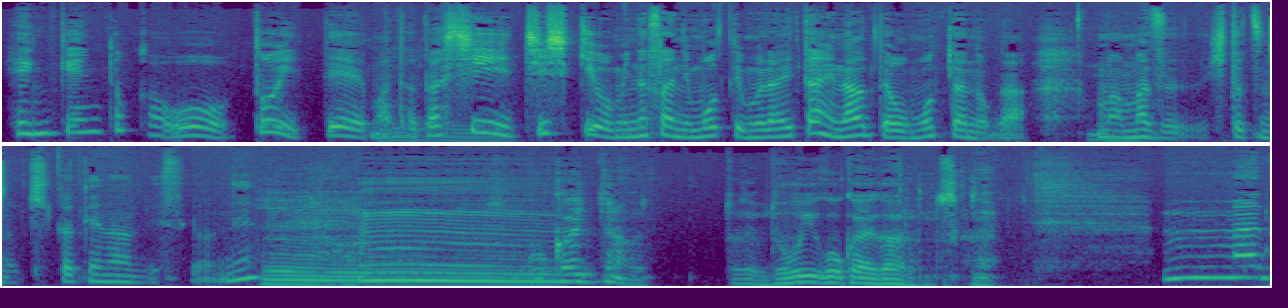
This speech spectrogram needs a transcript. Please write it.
偏見とかを解いて、まあ、正しい知識を皆さんに持ってもらいたいなって思ったのが、うん、まあ、まず一つのきっかけなんですよね。誤解っていうのは例えばどういう誤解があるんですかね？うんまあ、例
